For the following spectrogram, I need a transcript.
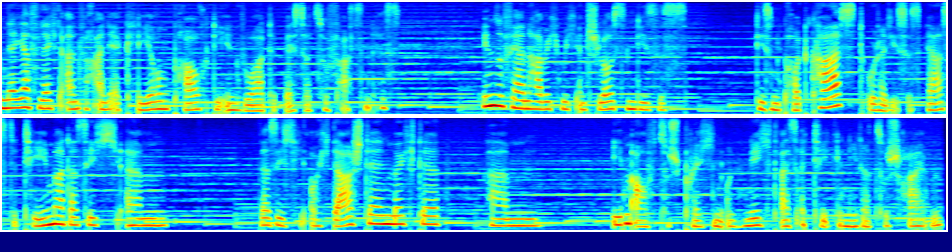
naja, vielleicht einfach eine Erklärung braucht, die in Worte besser zu fassen ist. Insofern habe ich mich entschlossen, dieses, diesen Podcast oder dieses erste Thema, das ich, ähm, das ich euch darstellen möchte, ähm, eben aufzusprechen und nicht als Artikel niederzuschreiben.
